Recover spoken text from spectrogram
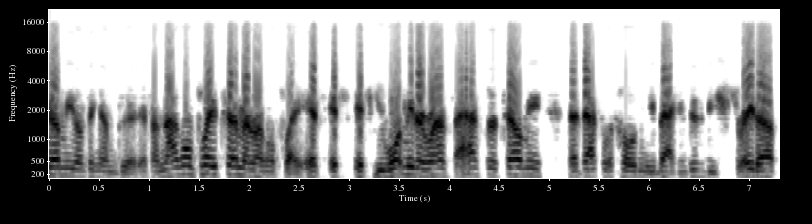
tell me you don't think I'm good. If I'm not gonna play, tell me I'm not gonna play. If if if you want me to run faster, tell me that that's what's holding me back, and just be straight up.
